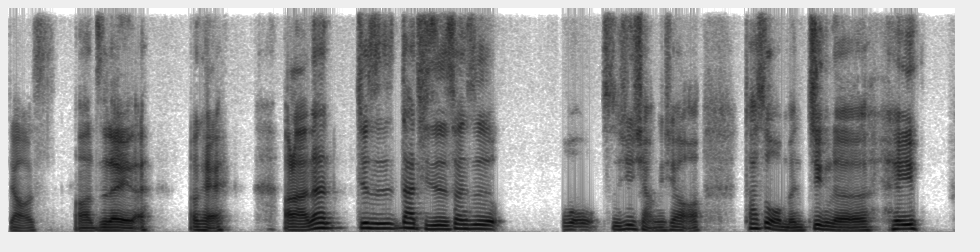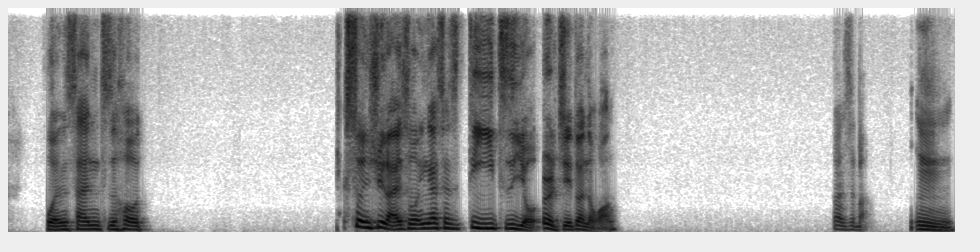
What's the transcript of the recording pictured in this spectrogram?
笑死哦之类的。OK，好了，那就是那其实算是我仔细想一下啊，他是我们进了黑魂三之后，顺序来说应该算是第一只有二阶段的王，算是吧。嗯，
